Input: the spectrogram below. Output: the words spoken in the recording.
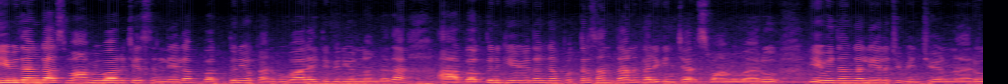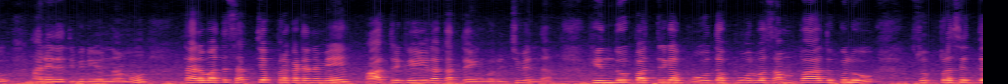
ఈ విధంగా స్వామివారు చేసిన లీల భక్తుని యొక్క అనుభవాలు అయితే విని ఉన్నాం కదా. ఆ భక్తునికి ఏ విధంగా పుత్ర సంతానం కలిగించారు స్వామివారు? ఏ విధంగా లీల చూపించి ఉన్నారు అనేది అయితే విని ఉన్నాము. తర్వాత సత్య ప్రకటనమే పాత్రికేయుల కర్తవ్యం గురించి విందాం. హిందూ పత్రిక భూతపూర్వ సంపాదకులు సుప్రసిద్ధ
